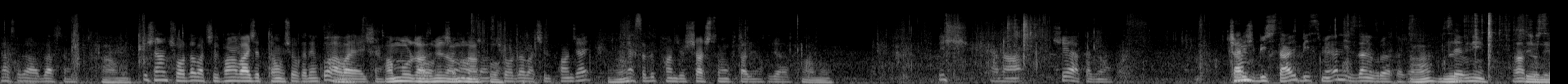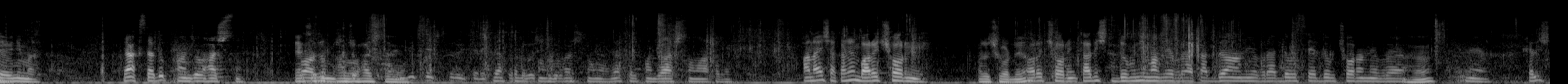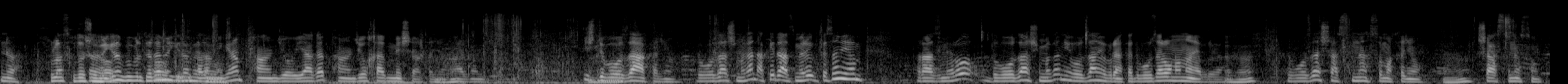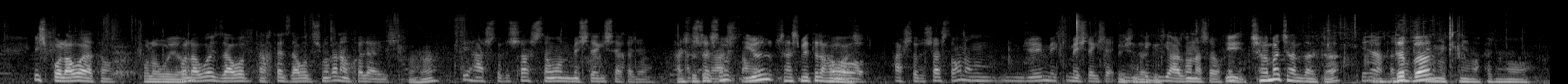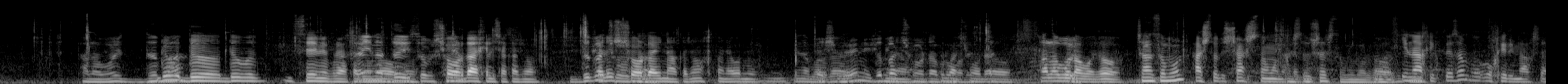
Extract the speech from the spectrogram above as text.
117 сомон ишам 14 ба 45 вайҷа тамошо кардем ку ҳаваяишам аммо размер аммо нархо 14 ба 45 156 сомон кутабин хуҷа иш ана чи акадон чаш 20 20 мега 19 евро акадон 7 гамчи 7 ма 158 сом 158 сомон 158 сомон 158 сомон акадон ана иш акадон барои 4 ни чорне барои чорни таниш дувни ман мебрая ка дан мебрая ду се ду чора мебрая аҳа. Не. Хелиш не хулас худошо мегирам? Бубир када мегирам кадам мерам мегирам. 51 50 хаб меша акаҷон арзон меша иш 12 акаҷон 12 ш меган. Аки размеро гуфтасам ям размеро 12 ш меган 11 мебрая ка 12 ро на мебрая аҳа. 12 69 сум акаҷон аҳа. 69 сум иш полавой акаҷон полавоя полавой завод тахтаи заводиш меган ам хеле иш Си 86 сомон мешдагиш акаҷон 86 сомон ё 6 метр ҳамаш? 86 сомон ам ҷои мешдагиш Мешдагиш. ин арзон нашава и чанба чанда ака дыба дыба палавои ду дыба ду ду се мебра Ина ду ҳисоб шуд. 14 хелиш акаҷон дыба хелиш 14 ин акаҷон хитон явор Ина бара. Дыба 14 бара. палавой. Палавои чанд сомон? 86 сомон акаҷон 86 сомон ин нахи кутесам охири нақша.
